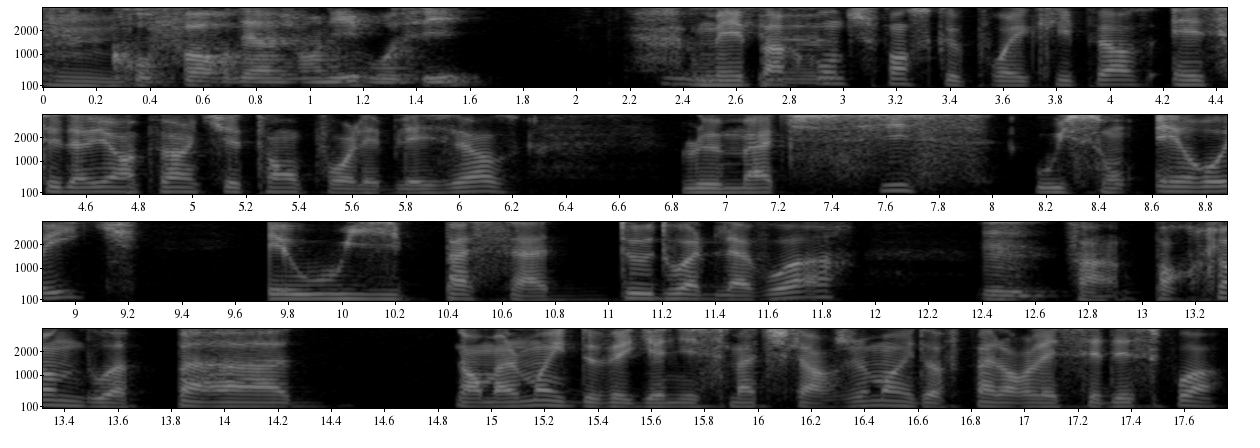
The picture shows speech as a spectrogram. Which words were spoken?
Hmm. Crawford est agent libre aussi. Mais par euh, contre, je pense que pour les Clippers, et c'est d'ailleurs un peu inquiétant pour les Blazers, le match 6 où ils sont héroïques et où ils passent à deux doigts de l'avoir, hmm. enfin, Portland doit pas. Normalement, ils devaient gagner ce match largement, ils doivent pas leur laisser d'espoir.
